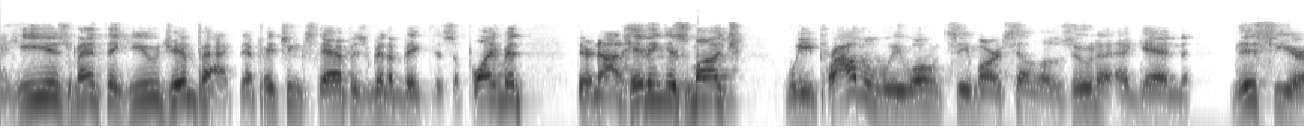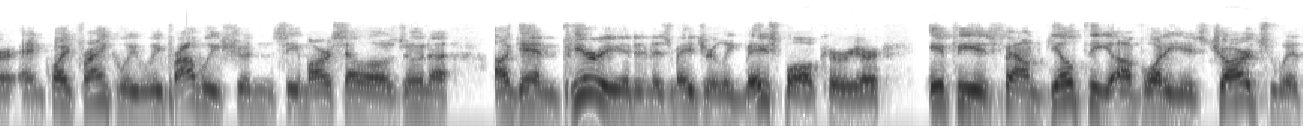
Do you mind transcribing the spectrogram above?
He has meant a huge impact. Their pitching staff has been a big disappointment. They're not hitting as much. We probably won't see Marcell Ozuna again this year. And quite frankly, we probably shouldn't see Marcell Ozuna again, period, in his Major League Baseball career if he is found guilty of what he is charged with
